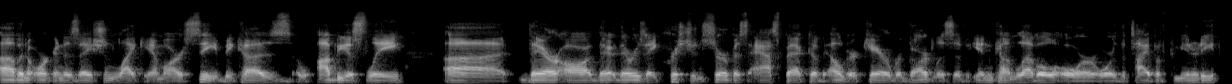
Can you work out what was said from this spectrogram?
of an organization like MRC, because obviously uh, there are there there is a Christian service aspect of elder care, regardless of income level or or the type of community.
